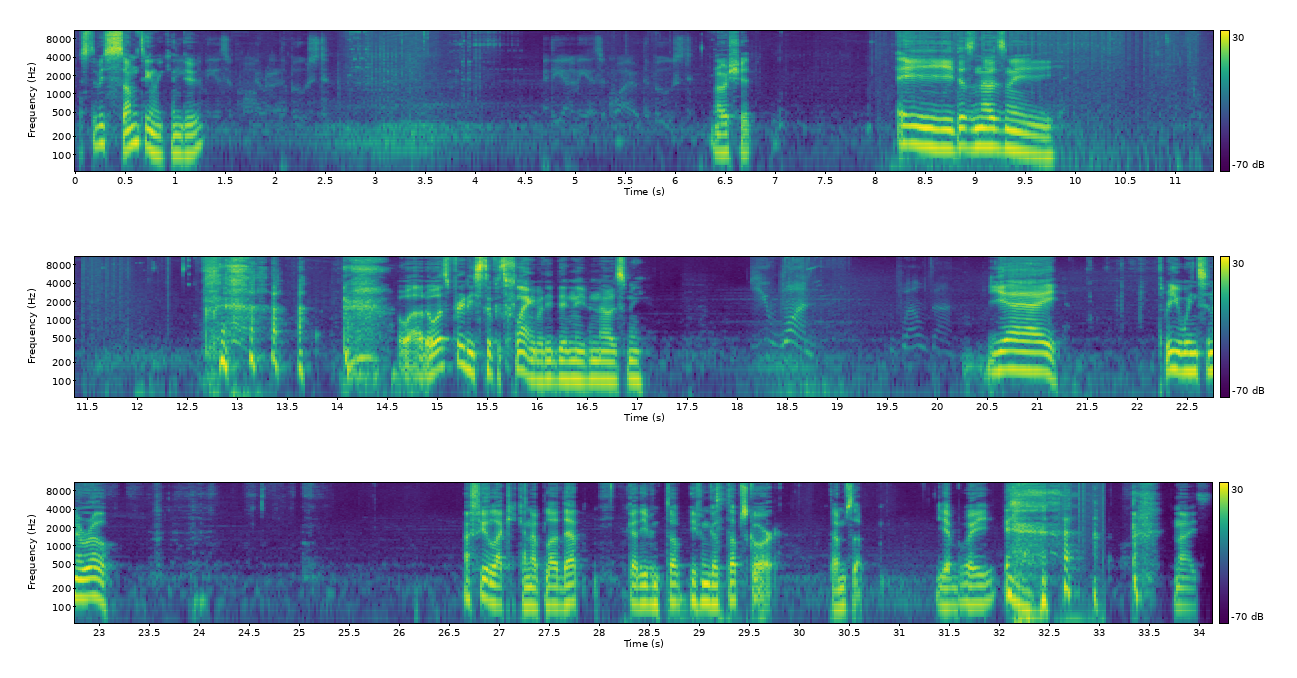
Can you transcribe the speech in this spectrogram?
Has to be something we can do. Enemy is acquiring the boost. The enemy has acquired the boost. Oh shit. Hey, he doesn't notice me. that was pretty stupid flank, but he didn't even notice me. You won. Well done. Yay! Three wins in a row. I feel like I can upload that. Got even top, even got top score. Thumbs up. Yeah, boy. nice.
